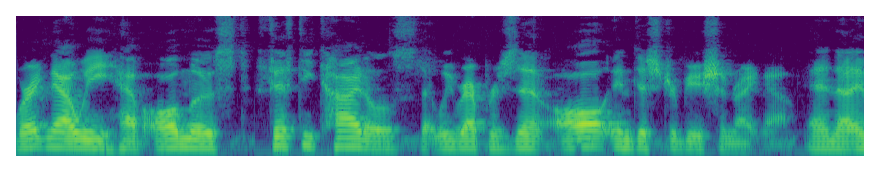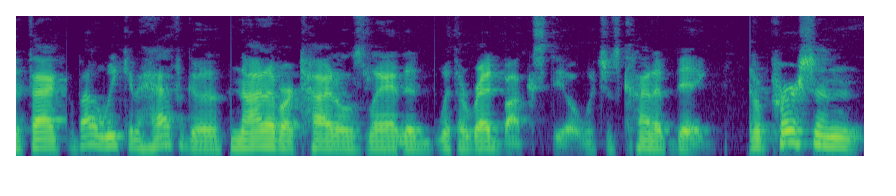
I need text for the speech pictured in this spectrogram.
right now, we have almost 50 titles that we represent all in distribution right now. And uh, in fact, about a week and a half ago, nine of our titles landed with a Redbox deal, which is kind of big. If a person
